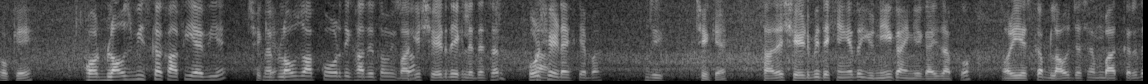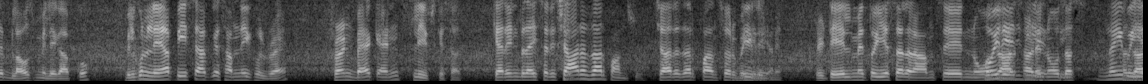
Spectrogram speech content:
ओके और ब्लाउज भी इसका काफ़ी हैवी है। ठीक मैं ब्लाउज आपको और दिखा देता हूँ बाकी शेड देख लेते हैं सर फोर हाँ। शेड है इसके पास। जी। ठीक है। सारे शेड भी देखेंगे तो यूनिक आएँगे गाइज़ आपको। और ये इसका ब्लाउज जैसे हम बात कर रहे थे ब्लाउज मिलेगा आपको। बिल्कुल नया पीस है आपके सामने ही खुल रहा है। फ्रंट बैक एंड स्लीव्स के साथ। क्या रेंज बताइए सर चार हज़ार पाँच सौ। चार हज़ार पाँच सौ रुपये की रेंज में। रिटेल में तो ये सर आराम से नौ हज़ार साढ़े नौ दस नहीं भैया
